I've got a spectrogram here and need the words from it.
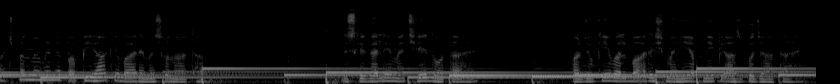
बचपन में मैंने पपीहा के बारे में सुना था, जिसके गले में छेद होता है और जो केवल बारिश में ही अपनी प्यास बुझाता है।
